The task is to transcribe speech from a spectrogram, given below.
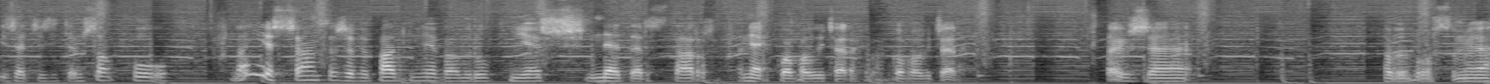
rzeczy z item shopu. No i jest szansa, że wypadnie wam również Nether Star, nie, Głowa Witchera chyba, Głowa Witchera. Także to by było w sumie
